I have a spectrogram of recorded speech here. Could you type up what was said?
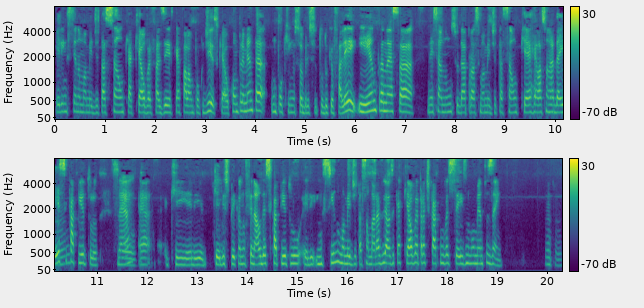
Ele ensina uma meditação que a Kel vai fazer. Quer falar um pouco disso, Kel? Complementa um pouquinho sobre isso tudo que eu falei e entra nessa nesse anúncio da próxima meditação que é relacionada uhum. a esse capítulo, Sim. né? É, que ele que ele explica no final desse capítulo, ele ensina uma meditação maravilhosa que a Kel vai praticar com vocês no momento Zen. Uhum.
